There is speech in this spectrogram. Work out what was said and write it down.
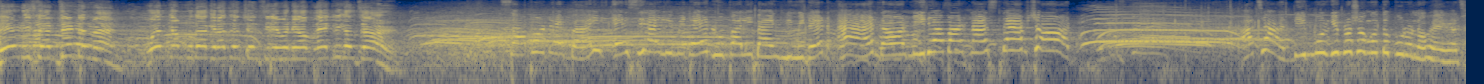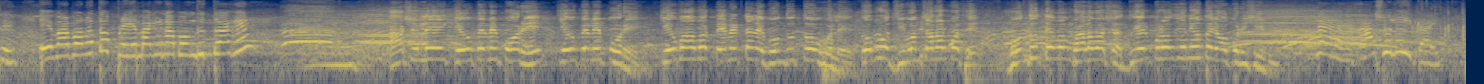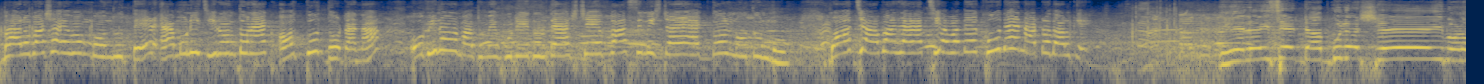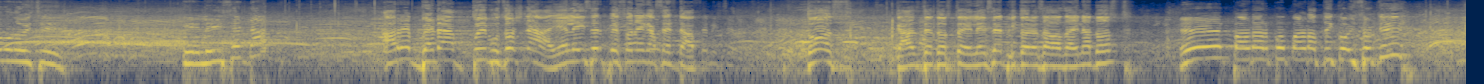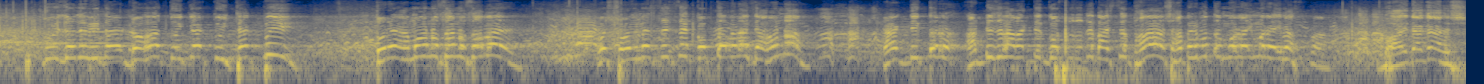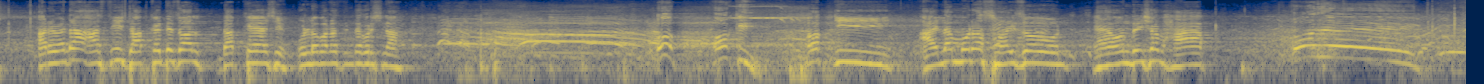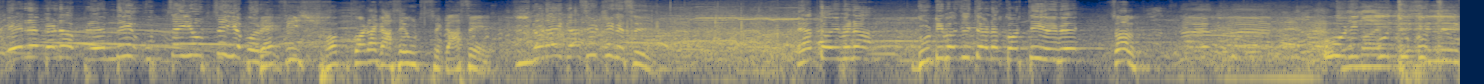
Ladies and gentlemen, welcome to the graduation ceremony of agriculture. supported by ACI Limited, Rupali Bank Limited, and our media partner Snapshot. আচ্ছা ডিম মুরগি প্রসঙ্গ তো পুরনো হয়ে গেছে এবার বলো তো প্রেম আগে না বন্ধুত্ব আগে আসলে কেউ প্রেমে পড়ে কেউ প্রেমে পড়ে কেউ বা আবার প্রেমের টানে বন্ধুত্বও ভুলে তবুও জীবন চলার পথে বন্ধুত্ব এবং ভালোবাসা দুয়ের প্রয়োজনীয়তাই অপরিসীম হ্যাঁ আসলেই তাই। ভালোবাসা এবং বন্ধুত্বের এমনই চিরন্তন এক অদ্ভুত দোটানা অভিনয়ের মাধ্যমে ফুটিয়ে তুলতে আসছে ফার্স্ট সেমিস্টারে একদল নতুন মুখ। মঞ্চে আহ্বান জানাচ্ছি আমাদের খুদে নাট্য দলকে। এলআইসের ডাবগুলো সেই বড় বড় হয়েছে। এলআইসের ডাব? আরে বেটা তুই বুঝোস না এলআইস এর পেছনে গাছের ডাব। দোস্ত গাছ দে দোস্ত এলআইস এর ভিতরে যাওয়া যায় না দোস্ত। এ পাড়ার পর পাড়া তুই কইছ কি? তুই যদি ভিতরে ডহ তুই কে তুই থাকবি তোরে এমন ওসা নসাবে? ওই শোল মেসেজে কোপ্তা বেড়া দেখো না? একদিক তোর আড্ডি যাবে আর একদিক গোস্ত যদি বাঁচতে থা সাপের মতো মরাই মরাই বাঁচবা। ভয় দেখাস? আরে বেটা আসছিস ডাব খাইতে চল ডাব খেয়ে আসি উল্টো পাল্টা চিন্তা করিস না। ও ও কি ও কি আইলাম মোরা ছয়জন এখন দেই সব হাফ। ওরে এরে বেটা প্রেম নেই উপচাই উপচাইয়ে পড়ে দেখছি সব কটা গাছে উঠছে গাছে। তিনোটাই গাছে উঠে গেছে এত হইবে না গুটি বাজি তো এটা করতেই হইবে চল। উড়ি কুচু কুচু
